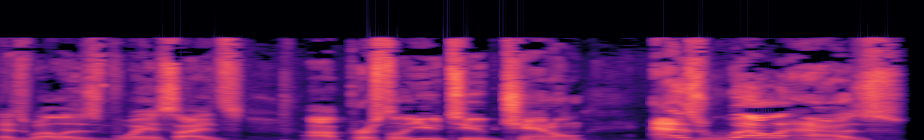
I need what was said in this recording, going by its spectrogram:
as well as Voiicide's uh, personal YouTube channel, as well as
